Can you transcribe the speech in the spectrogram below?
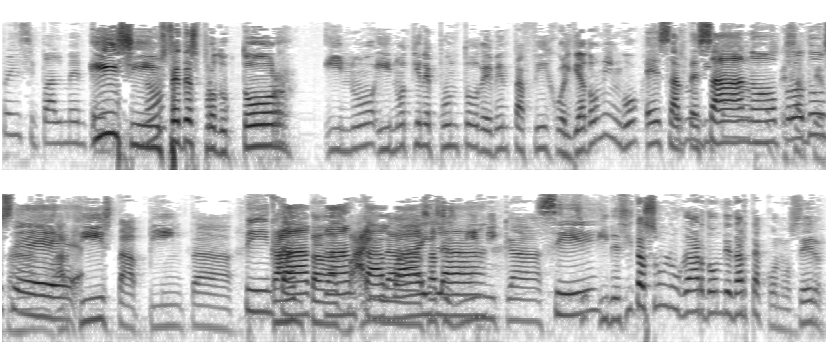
principalmente. Y si ¿no? usted es productor y no y no tiene punto de venta fijo el día domingo, Es pues lo artesano. Es produce- artesano, artista, pinta, Pinta, cantas, canta, bailas, baila. haces mímica, Sí. y necesitas un lugar donde darte a conocer,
